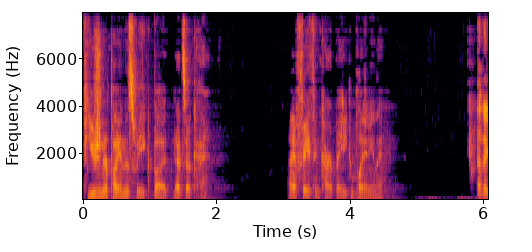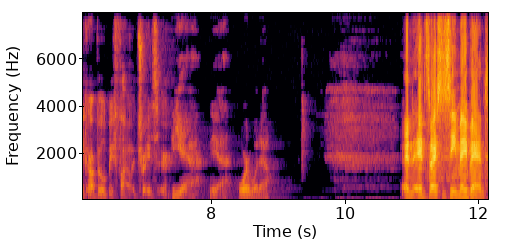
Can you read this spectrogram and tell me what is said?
Fusion are playing this week, but that's okay. I have faith in Carpe. He can play anything. I think Carpe will be fine with Tracer. Yeah, yeah, or Widow. And it's nice to see Mei banned.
